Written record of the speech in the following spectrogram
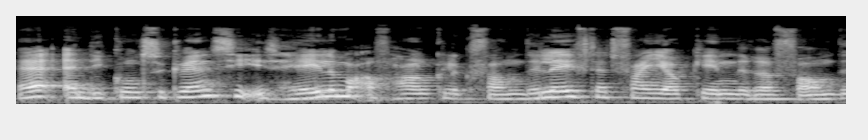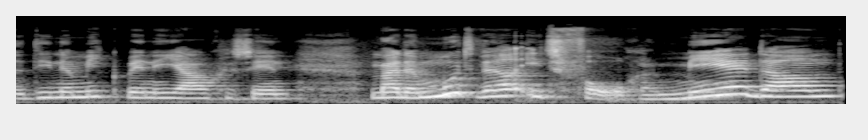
en die consequentie is helemaal afhankelijk van de leeftijd van jouw kinderen, van de dynamiek binnen jouw gezin. Maar er moet wel iets volgen, meer dan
